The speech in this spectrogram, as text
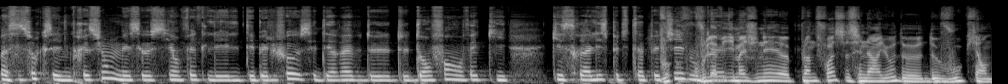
Bah, c'est sûr que c'est une pression, mais c'est aussi en fait les, des belles choses, c'est des rêves de d'enfants en fait qui qui se réalisent petit à petit. Vous, vous l'avez euh... imaginé euh, plein de fois ce scénario de, de vous qui est en,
